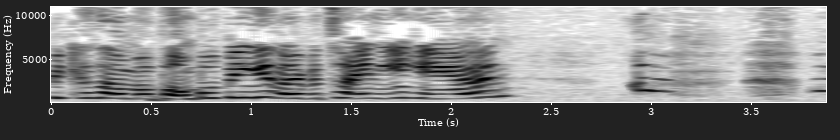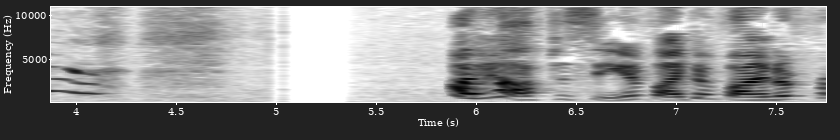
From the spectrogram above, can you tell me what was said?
because I'm a bumblebee and I have a tiny hand? I have to see if I can find a friend.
